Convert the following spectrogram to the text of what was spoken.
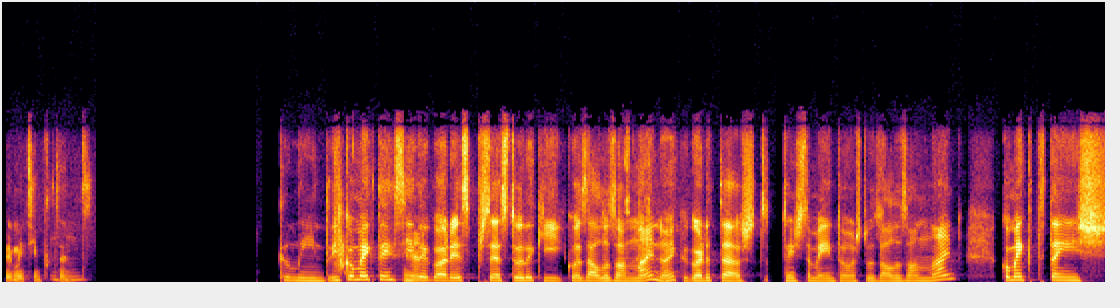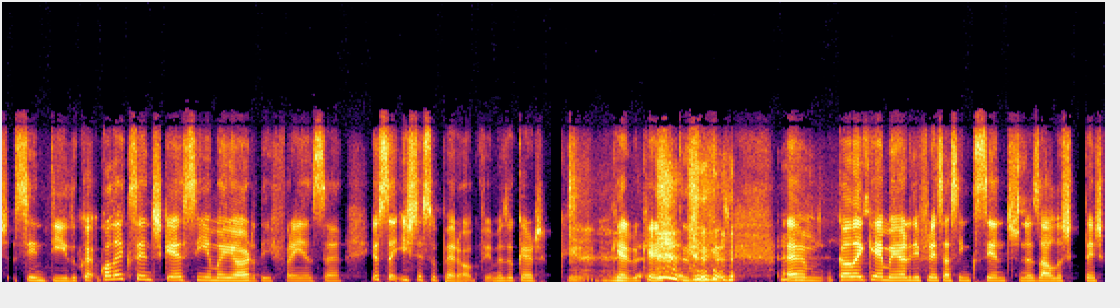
Foi muito importante. Uhum. Que lindo. E como é que tem sido é. agora esse processo todo aqui com as aulas online, não é? Que agora estás, tens também então as tuas aulas online. Como é que te tens sentido? Qual é que sentes que é assim a maior diferença? Eu sei, isto é super óbvio, mas eu quero que, quero, quero que tu digas. Um, qual é que é a maior diferença assim que sentes nas aulas que tens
